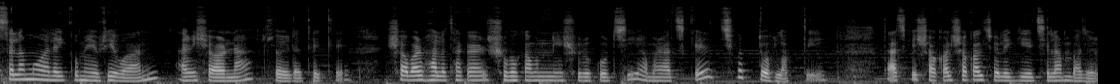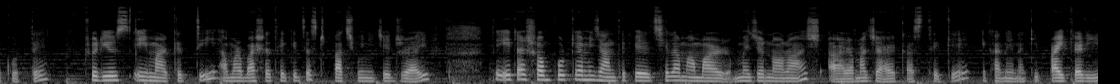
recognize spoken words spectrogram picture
আসসালামু আলাইকুম, এভরিওয়ান। আমি স্বর্ণা, ফ্লোরিডা থেকে। সবার ভালো থাকার শুভকামনা নিয়ে শুরু করছি আমার আজকে ছোট্ট ভ্লগটি তো আজকে সকাল সকাল চলে গিয়েছিলাম বাজার করতে। প্রডিউস এই মার্কেটটি আমার বাসা থেকে জাস্ট পাঁচ মিনিটের ড্রাইভ তো এটা সম্পর্কে আমি জানতে পেরেছিলাম আমার মেজর ননাস আর আমার জায়ের কাছ থেকে। এখানে নাকি পাইকারি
